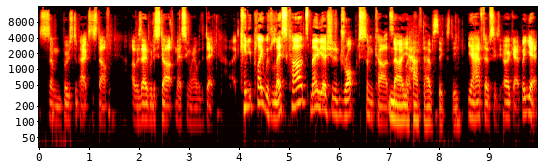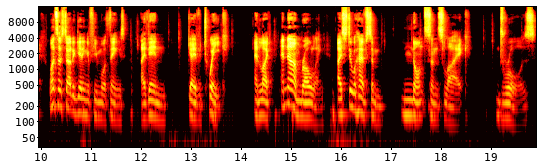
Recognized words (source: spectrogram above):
some booster packs and stuff, I was able to start messing around with the deck. Uh, Can you play with less cards? Maybe I should have dropped some cards. No, you have to have 60. You have to have 60. Okay. But yeah, once I started getting a few more things, I then gave a tweak and like, and now I'm rolling. I still have some nonsense like draws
